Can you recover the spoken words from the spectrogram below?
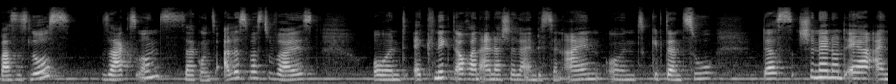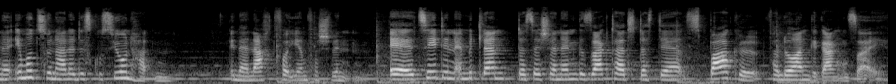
was ist los? Sag's uns, sag uns alles, was du weißt. Und er knickt auch an einer Stelle ein bisschen ein und gibt dann zu, dass Shanann und er eine emotionale Diskussion hatten in der Nacht vor ihrem Verschwinden. Er erzählt den Ermittlern, dass er Shannon gesagt hat, dass der Sparkle verloren gegangen sei.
